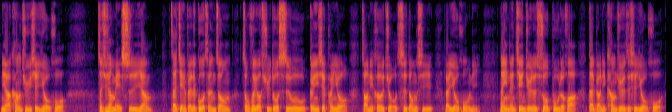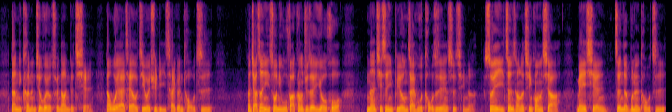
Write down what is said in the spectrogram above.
你要抗拒一些诱惑。这就像美食一样。在减肥的过程中，总会有许多食物跟一些朋友找你喝酒、吃东西来诱惑你。那你能坚决的说不的话，代表你抗拒了这些诱惑，那你可能就会有存到你的钱，那未来才有机会去理财跟投资。那假设你说你无法抗拒这些诱惑，那其实你不用在乎投资这件事情了。所以正常的情况下，没钱真的不能投资。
